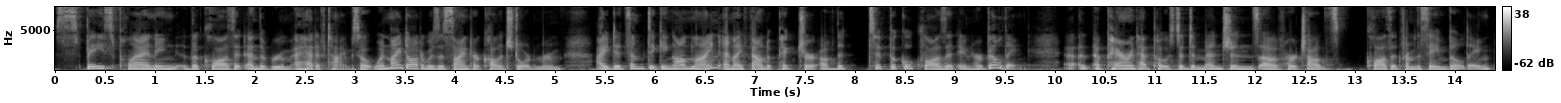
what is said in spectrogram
space planning the closet and the room ahead of time. So when my daughter was assigned her college dorm room, I did some digging online and I found a picture of the typical closet in her building. A, parent had posted dimensions of her child's closet from the same building.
